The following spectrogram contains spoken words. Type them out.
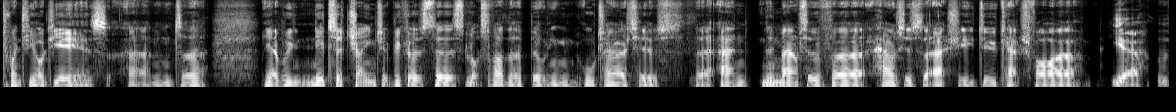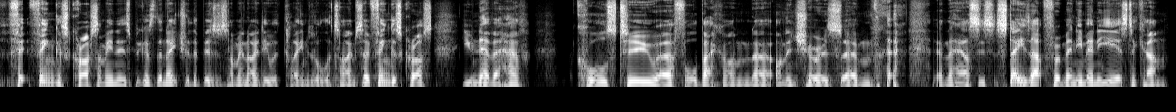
twenty odd years, and uh, yeah, we need to change it because there's lots of other building alternatives there, and the amount of uh, houses that actually do catch fire yeah, f- fingers crossed. I mean, it's because of the nature of the business. I mean, I deal with claims all the time, so fingers crossed. You never have cause to uh, fall back on uh, on insurers, um, and the house is, stays up for many many years to come.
